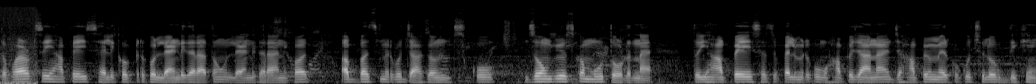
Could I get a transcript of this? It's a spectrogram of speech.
तो फटाफट से यहाँ पे इस हेलीकॉप्टर को लैंड कराता हूँ। लैंड कराने के बाद अब बस मेरे को जाकर उनको जोम्बी उसका मुँह तोड़ना है। तो यहाँ पे सबसे पहले मेरे को वहाँ पे जाना है, जहाँ पे मेरे को कुछ लोग दिखें।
